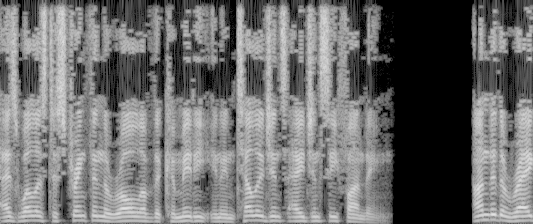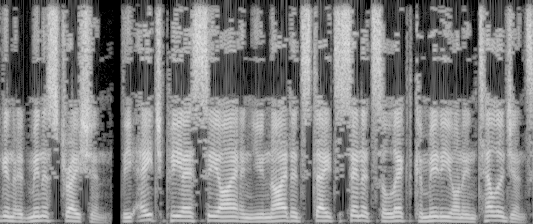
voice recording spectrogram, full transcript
as well as to strengthen the role of the Committee in intelligence agency funding. Under the Reagan administration, the HPSCI and United States Senate Select Committee on Intelligence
